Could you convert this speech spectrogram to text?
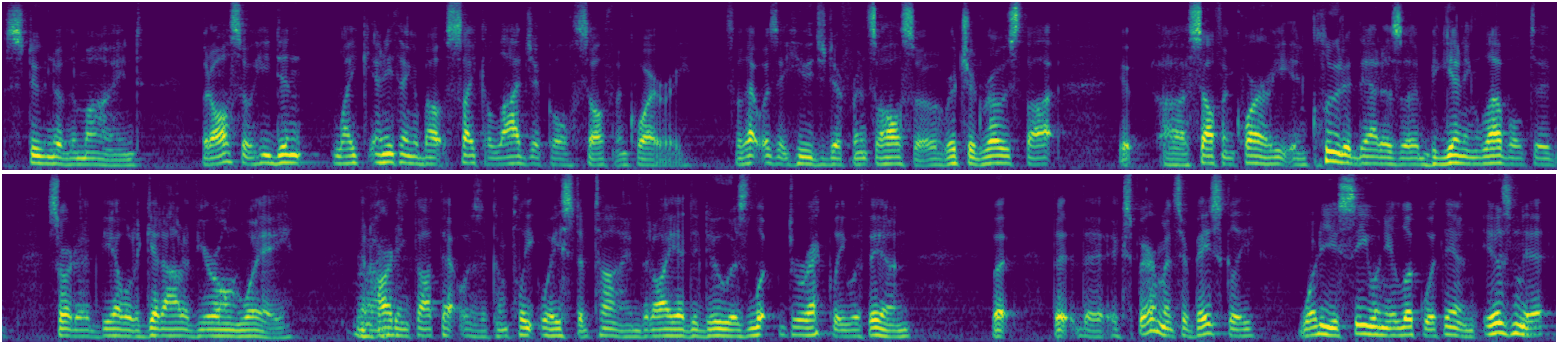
student of the mind, but also he didn't like anything about psychological self inquiry. So that was a huge difference, also. Richard Rose thought uh, self inquiry included that as a beginning level to sort of be able to get out of your own way. Right. And Harding thought that was a complete waste of time, that all you had to do was look directly within. But the, the experiments are basically what do you see when you look within? Isn't it,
